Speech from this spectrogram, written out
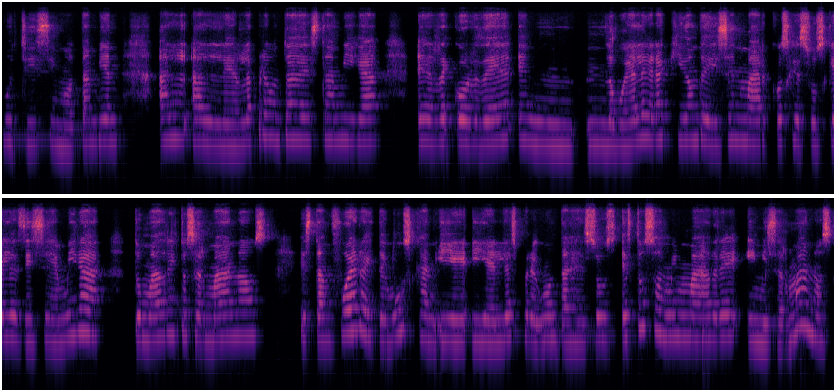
Muchísimo. También al, leer la pregunta de esta amiga, eh, recordé, en, lo voy a leer aquí donde dice en Marcos Jesús que les dice, mira, tu madre y tus hermanos están fuera y te buscan. Y, él les pregunta Jesús, estos son mi madre y mis hermanos.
